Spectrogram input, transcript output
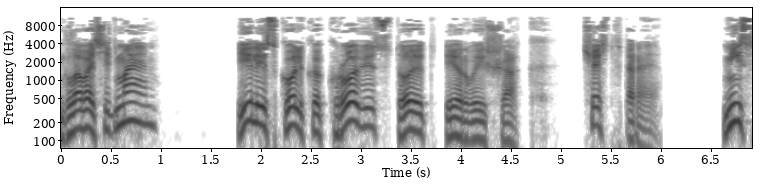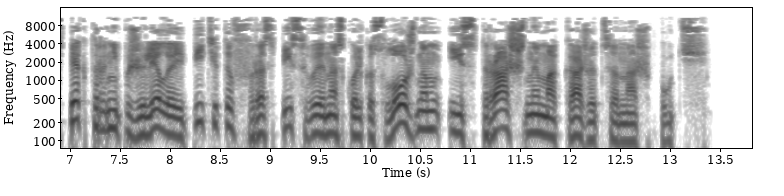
Глава седьмая. Или сколько крови стоит первый шаг. Часть вторая. Мисс Спектр не пожалела эпитетов, расписывая, насколько сложным и страшным окажется наш путь.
